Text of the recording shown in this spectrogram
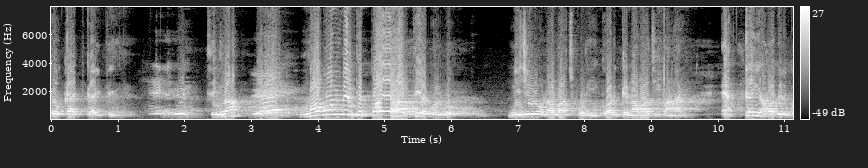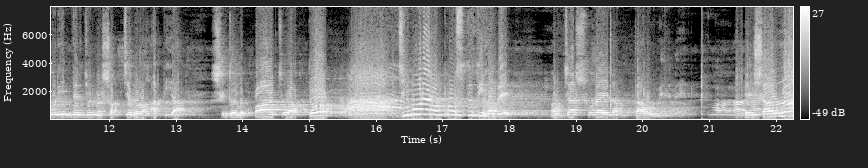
তো কায়দ কাইতে ঠিক না? মা বোনদেরকে পায়ে হাত দিয়ে বলব, নিজেরও নামাজ পড়ি, ঘরকে নামাজি বানাই। একটাই আমাদের গরিবদের জন্য সবচেয়ে বড় হাতিয়া সেটা হলো পাঁচ ওয়াক্ত জীবনেরও প্রস্তুতি হবে। আর যা শোনাইলাম তাও মিলবে। ইনশাল্লাহ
